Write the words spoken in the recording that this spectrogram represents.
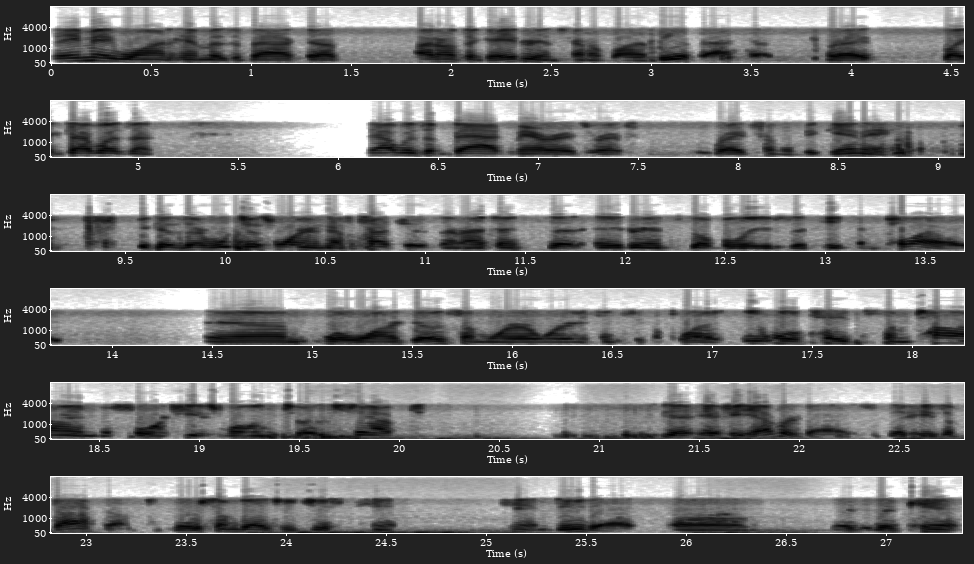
they may want him as a backup. I don't think Adrian's going to want to be a backup, right? Like that wasn't that was a bad marriage right right from the beginning because there just weren't enough touches, and I think that Adrian still believes that he can play and will want to go somewhere where he thinks he can play. It will take some time before he's willing to accept, if he ever does, that he's a backup. There are some guys who just can't can't do that. Um, they, they can't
